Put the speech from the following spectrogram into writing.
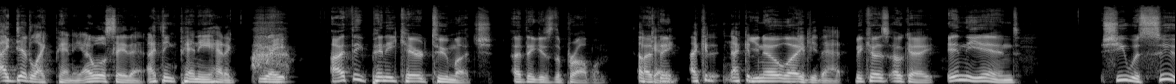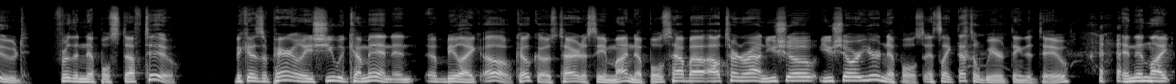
I did like Penny. I will say that. I think Penny had a great. I think Penny cared too much. I think is the problem. Okay, I think I could I could you know, like give you that. because okay, in the end, she was sued for the nipple stuff too. Because apparently she would come in and uh, be like, "Oh, Koko's tired of seeing my nipples. How about I'll turn around? You show you show her your nipples." It's like that's a weird thing to do. and then like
